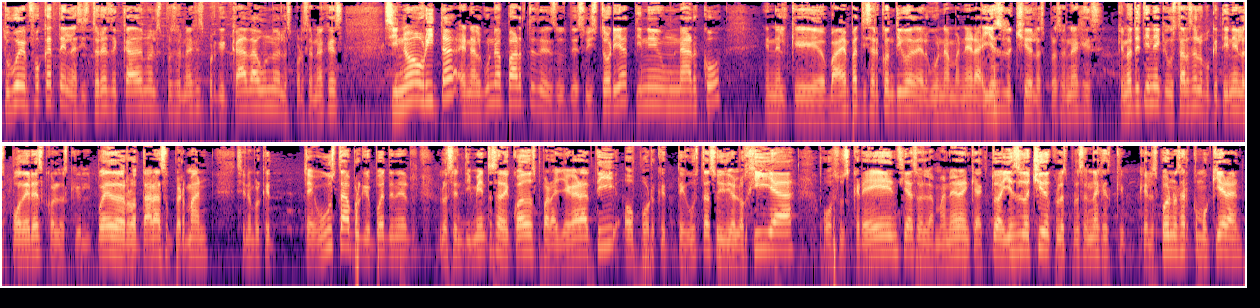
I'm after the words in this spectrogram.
tú enfócate en las historias de cada uno de los personajes porque cada uno de los personajes, si no ahorita, en alguna parte de su, de su historia, tiene un arco en el que va a empatizar contigo de alguna manera. Y eso es lo chido de los personajes. Que no te tiene que gustar solo porque tiene los poderes con los que puede derrotar a Superman, sino porque te gusta, porque puede tener los sentimientos adecuados para llegar a ti, o porque te gusta su ideología, o sus creencias, o la manera en que actúa. Y eso es lo chido con los personajes, que, que los pueden usar como quieran,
